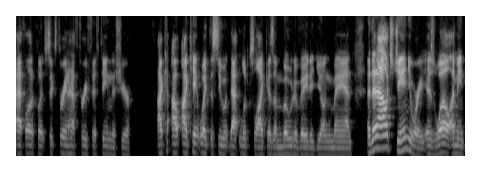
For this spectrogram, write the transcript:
athletically at six three and a half, three fifteen this year, I, I, I can't wait to see what that looks like as a motivated young man. And then Alex January as well. I mean,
